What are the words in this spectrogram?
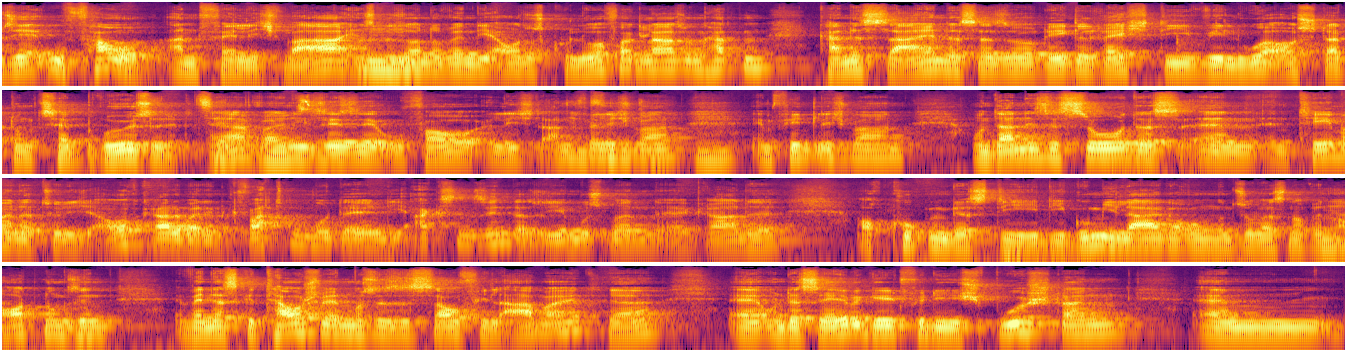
sehr UV-anfällig war, insbesondere mhm. wenn die Autos Colorverglasung hatten, kann es sein, dass also regelrecht die Velour-Ausstattung zerbröselt, zerbröselt. Ja, weil die sehr, sehr UV-lichtanfällig waren, mhm. empfindlich waren. Und dann ist es so, dass ein, ein Thema natürlich auch, gerade bei den Quattro-Modellen, die Achsen sind. Also hier muss man äh, gerade auch gucken, dass die, die Gummilagerungen und sowas noch in ja. Ordnung sind. Wenn das getauscht werden muss, ist es sau viel Arbeit. Ja? Äh, und dasselbe gilt für die Spurstangen. Ähm,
